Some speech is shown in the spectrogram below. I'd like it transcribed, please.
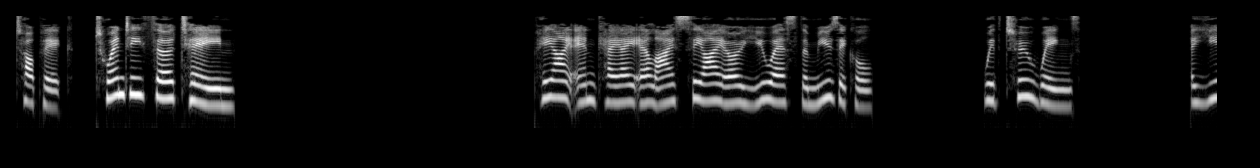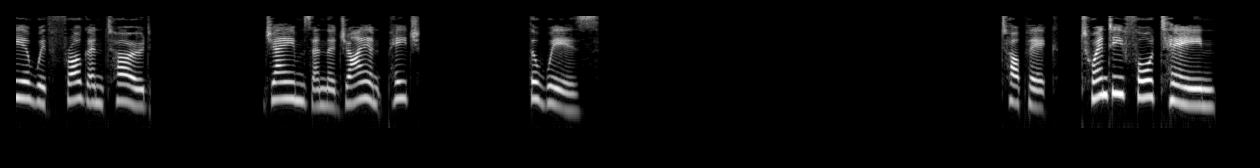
Topic 2013 PINKALICIOUS The Musical. With Two Wings a Year with Frog and Toad James and the Giant Peach The Wiz Topic 2014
